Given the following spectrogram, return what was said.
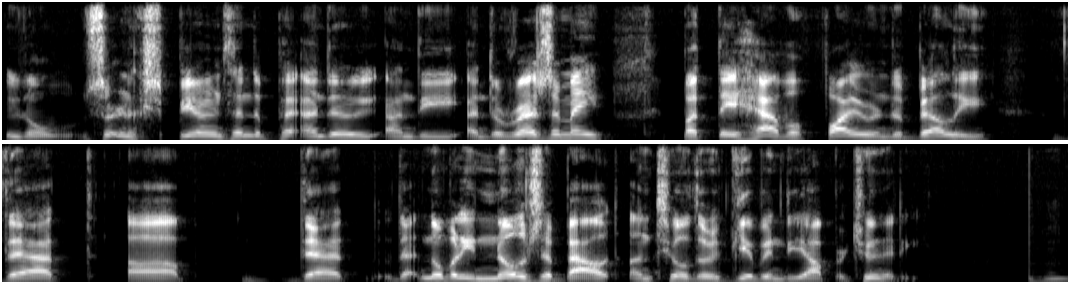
you know certain experience in the and the and the and the resume, but they have a fire in the belly that uh, that that nobody knows about until they're given the opportunity. Mm-hmm.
